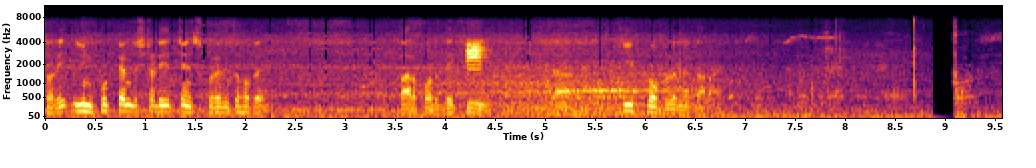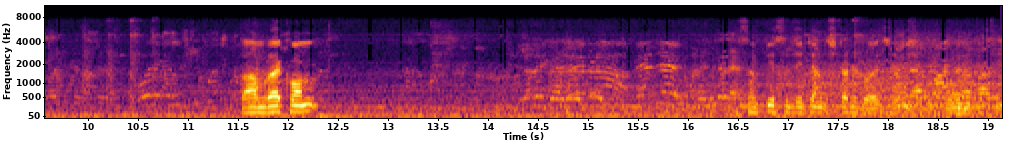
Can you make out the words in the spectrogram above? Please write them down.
সরি ইনপুট ট্রানজিস্টারটি চেঞ্জ করে দিতে হবে। তারপর দেখি কি প্রবলেমে দাঁড়ায়। তো আমরা এখন এসএমপিএস যে ট্রানজিস্টারটি রয়েছে সেটি খুলে নিতেছি।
